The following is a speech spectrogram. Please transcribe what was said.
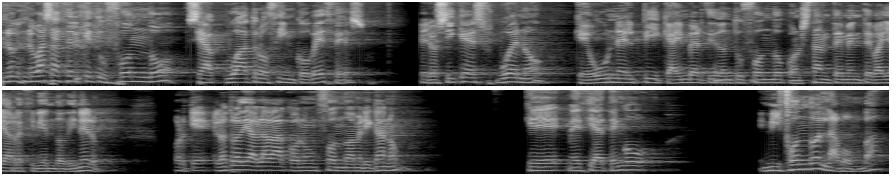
no, no vas a hacer que tu fondo sea cuatro o cinco veces, pero sí que es bueno que un LP que ha invertido en tu fondo constantemente vaya recibiendo dinero. Porque el otro día hablaba con un fondo americano que me decía, tengo mi fondo en la bomba.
